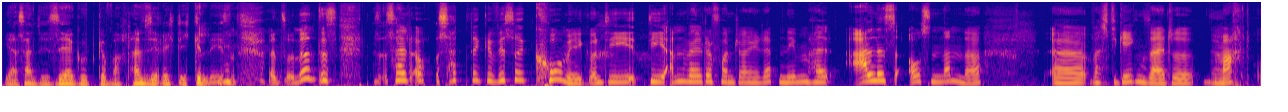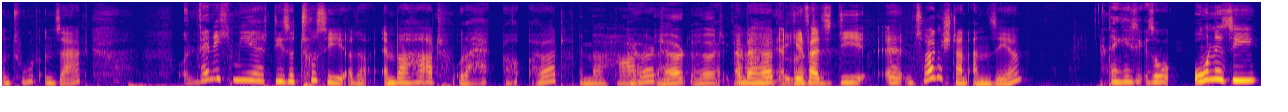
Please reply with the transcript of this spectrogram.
ja, das haben sie sehr gut gemacht, haben sie richtig gelesen. Und so, ne? Das, das ist halt auch, es hat eine gewisse Komik und die, die Anwälte von Johnny Depp nehmen halt alles auseinander, äh, was die Gegenseite Ja. macht und tut und sagt. Und wenn ich mir diese Tussi, also Amber Hart oder He- Heard, Amber Hart, Heard? Heard, Amber Heard, jedenfalls die äh, im Zeugenstand ansehe, denke ich so, ohne sie,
